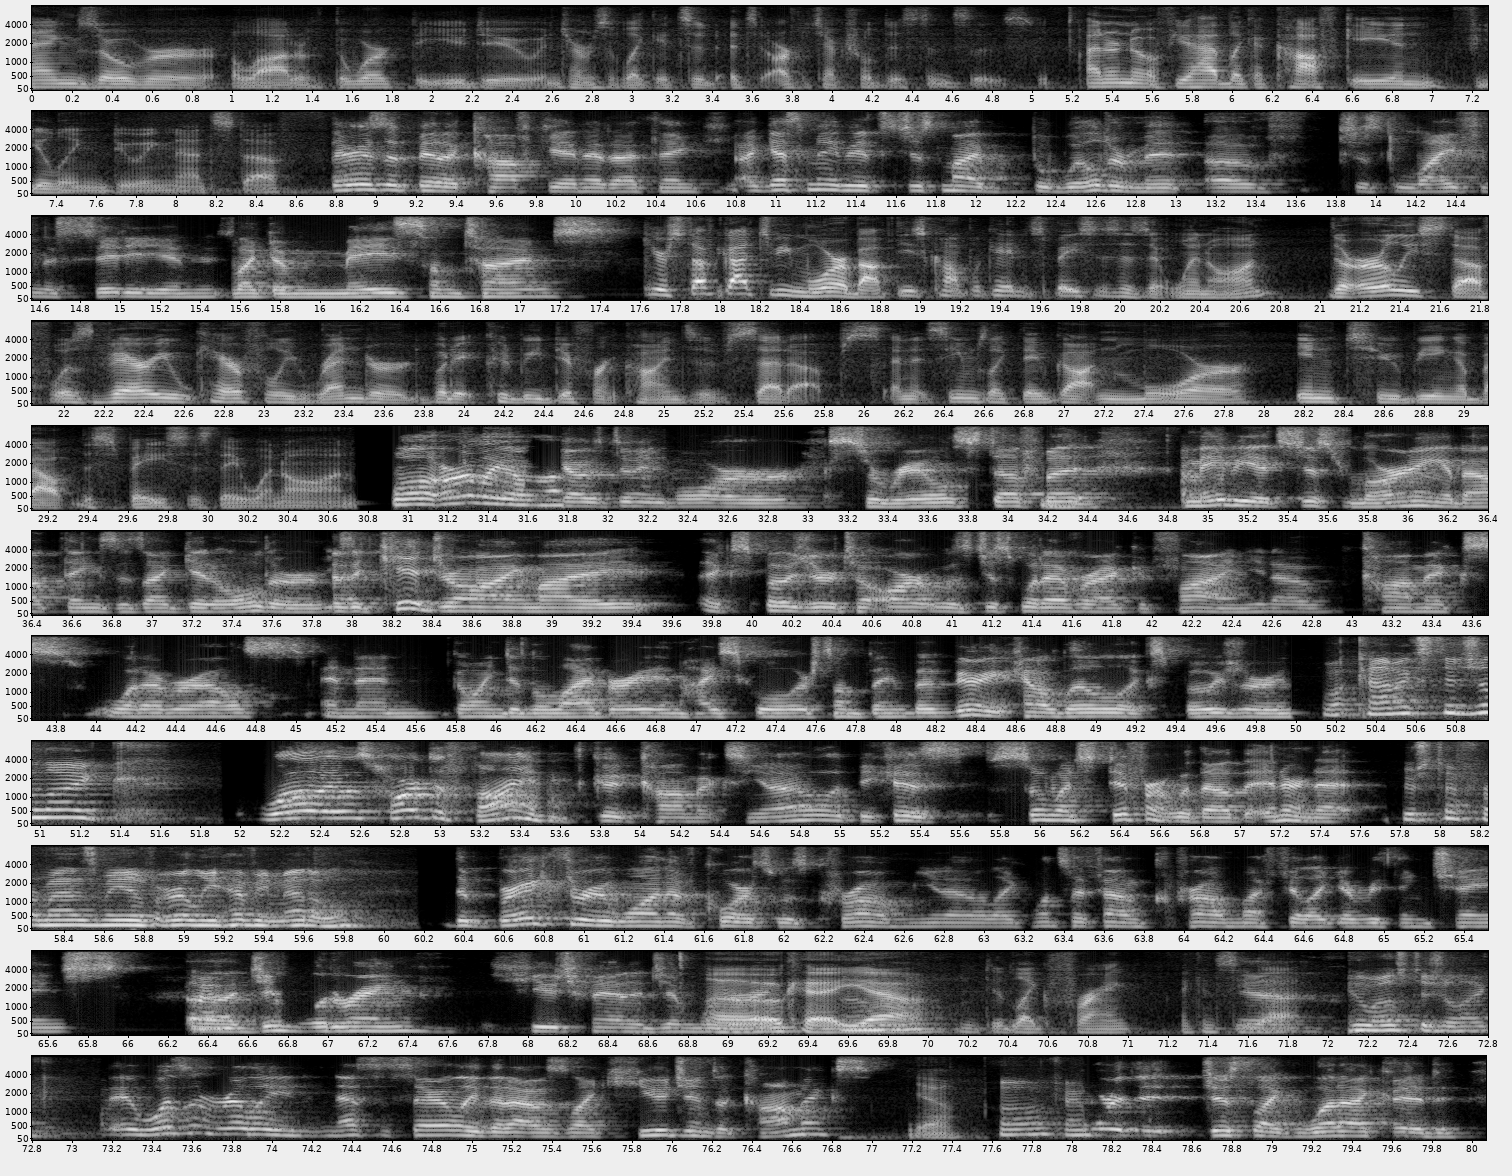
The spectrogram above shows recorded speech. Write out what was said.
hangs over a lot of the work that you do in terms of like its its architectural distances. I don't know if you had like a Kafkian feeling doing that stuff. there is a bit of kafka in it i think i guess maybe it's just my bewilderment of just life in the city and like a maze sometimes your stuff got to be more about these complicated spaces as it went on. The early stuff was very carefully rendered, but it could be different kinds of setups. And it seems like they've gotten more into being about the space as they went on. Well, early on, I was doing more surreal stuff, but maybe it's just learning about things as I get older. As a kid, drawing, my exposure to art was just whatever I could find, you know, comics, whatever else, and then going to the library in high school or something, but very kind of little exposure. What comics did you like? Well, it was hard to find good comics, you know, because so much different without the internet. Your stuff reminds me of early heavy metal. the breakthrough one, of course, was Crumb. You know, like once I found Crumb, I feel like everything changed. Uh, Jim Woodring, huge fan of Jim Woodring. Uh, okay, yeah. You did like Frank. I can see Yeah. that. Who else did you like? It wasn't really necessarily that I was like huge into comics, Yeah. Oh, okay. or that just like what I could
